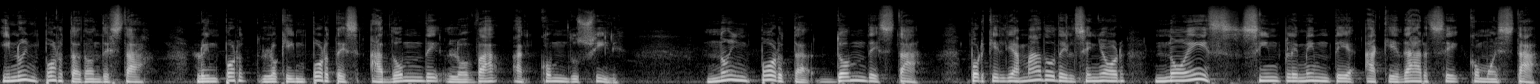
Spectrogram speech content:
Y no importa dónde está, lo, lo que importa es a dónde lo va a conducir. No importa dónde está, porque el llamado del Señor no es simplemente a quedarse como está,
